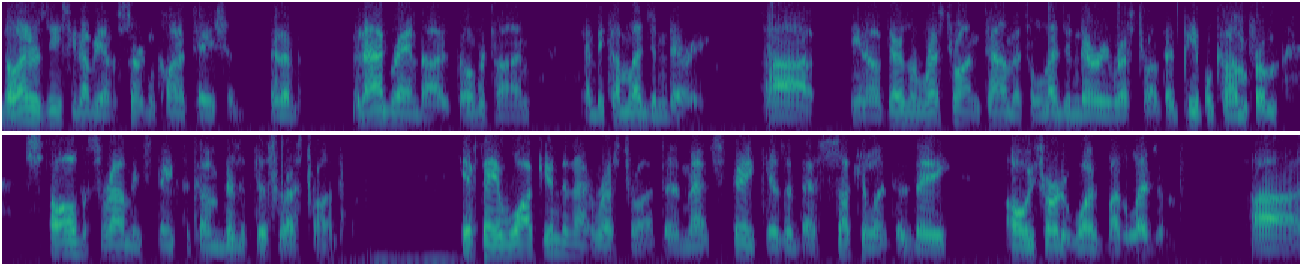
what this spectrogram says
the letters ECW have a certain connotation that have been aggrandized over time and become legendary. Uh, you know, if there's a restaurant in town that's a legendary restaurant that people come from all the surrounding states to come visit this restaurant, if they walk into that restaurant and that steak isn't as succulent as they always heard it was by the legend, uh,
